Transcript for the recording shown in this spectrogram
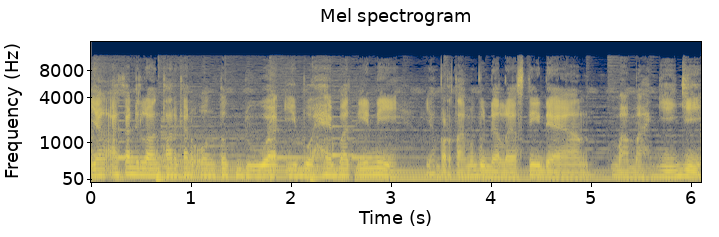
yang akan dilontarkan untuk dua ibu hebat ini. Yang pertama Bunda Lesti dan Mamah Gigi.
